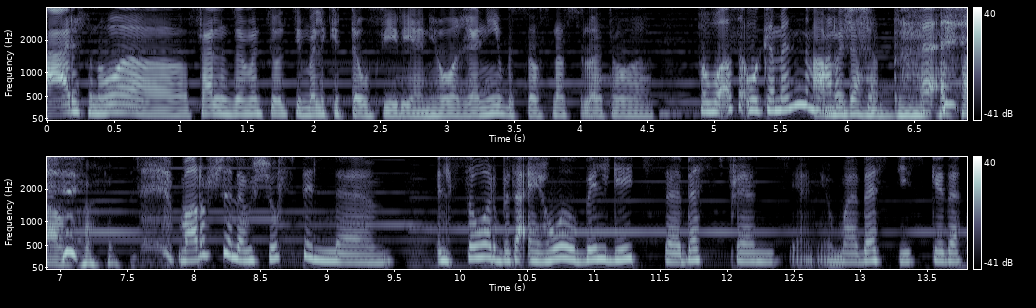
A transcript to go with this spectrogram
عارف ان هو فعلا زي ما انت قلتي ملك التوفير يعني هو غني بس هو في نفس الوقت هو هو أصلا وكمان عم معرفش دهب معرفش لو شفت ال- الصور بتاعي هو وبيل جيتس best friends يعني هما besties كده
